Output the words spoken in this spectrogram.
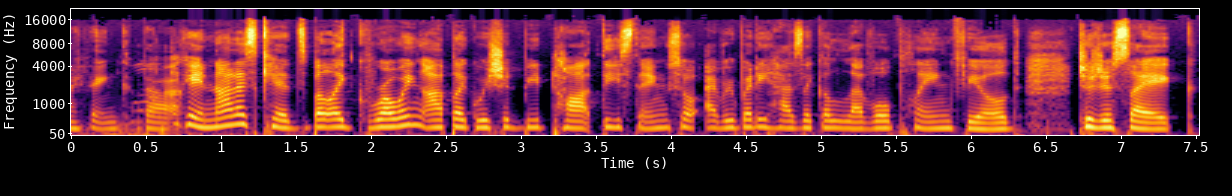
I think that. Okay, not as kids, but like growing up, like we should be taught these things so everybody has like a level playing field to just like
